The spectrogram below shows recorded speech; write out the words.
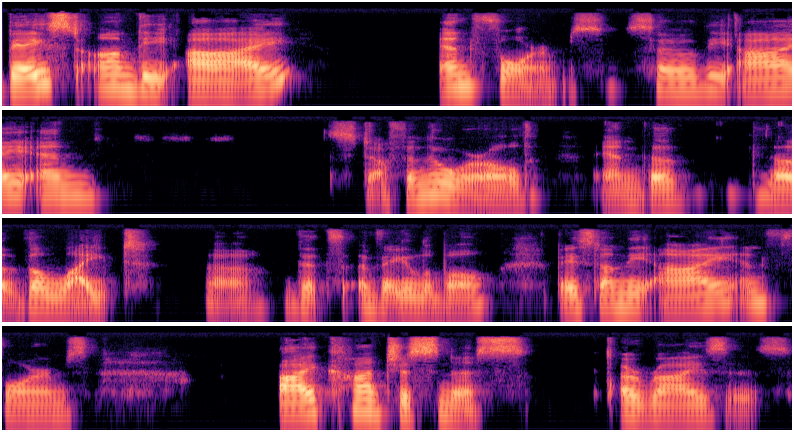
Based on the eye and forms, so the eye and stuff in the world and the, the, the light uh, that's available, based on the eye and forms, eye consciousness arises.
